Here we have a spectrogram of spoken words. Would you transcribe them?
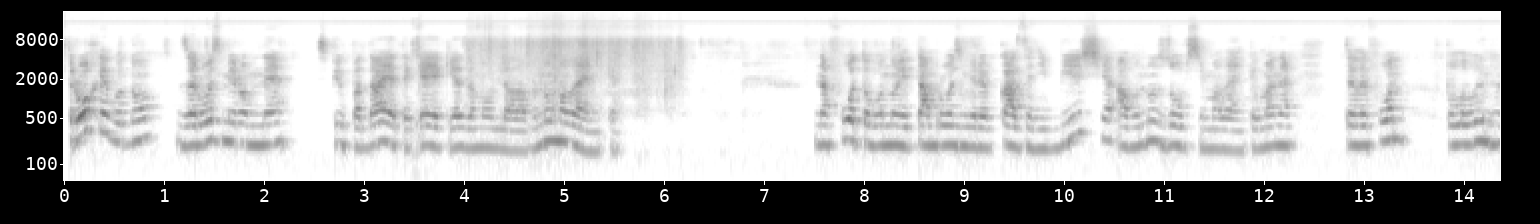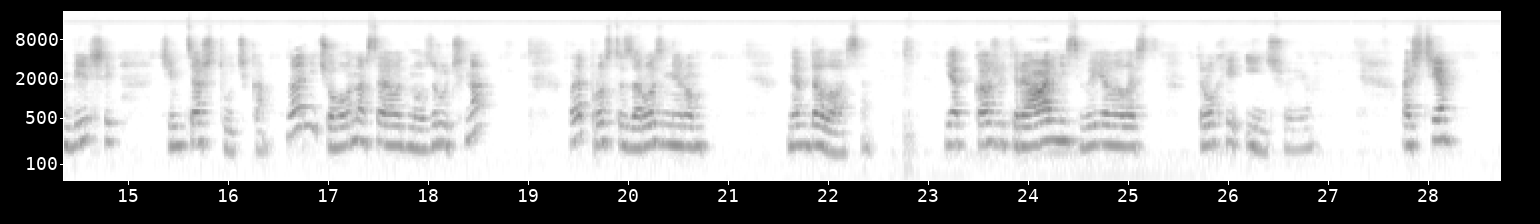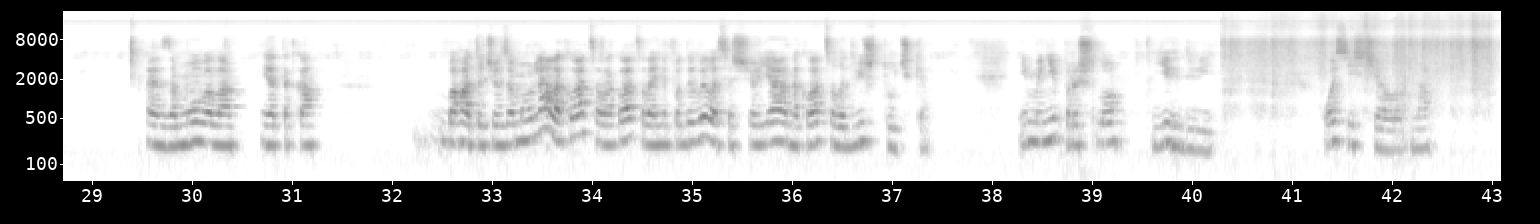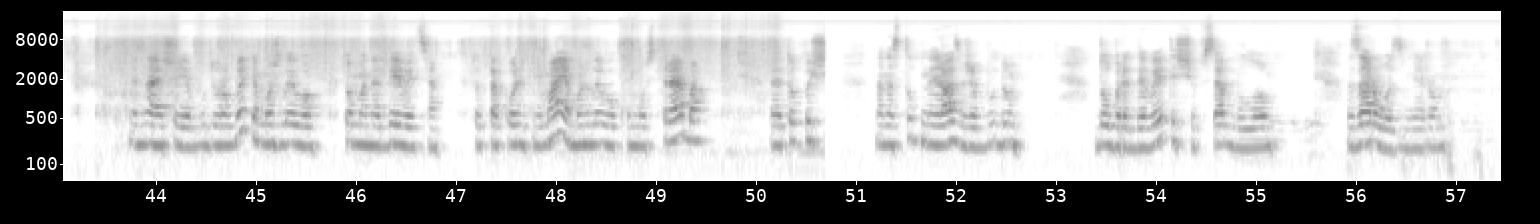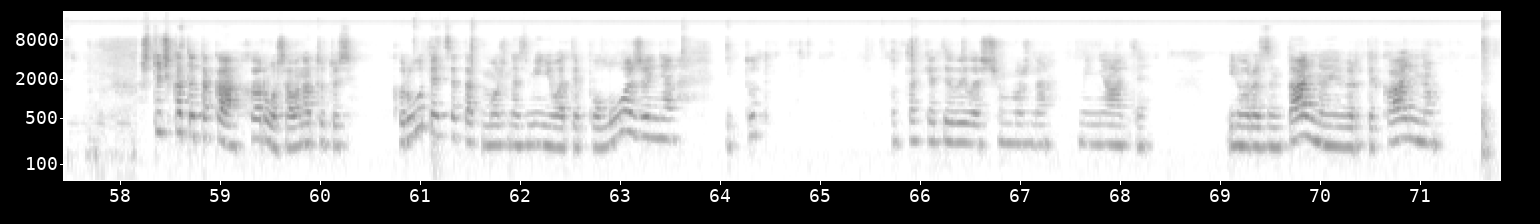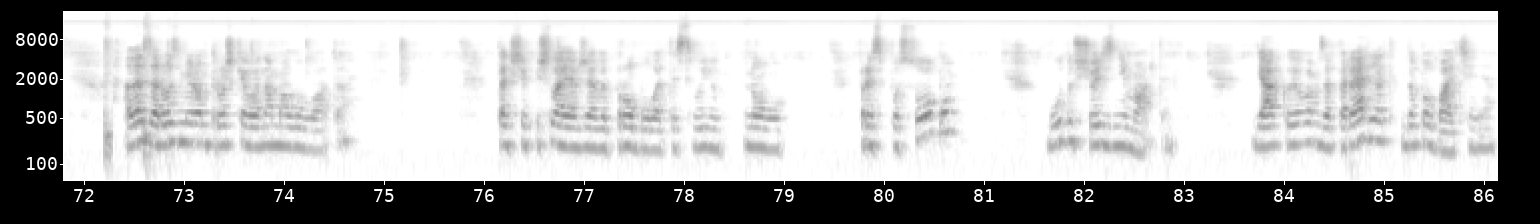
трохи воно за розміром не співпадає, таке, як я замовляла. Воно маленьке. На фото воно і там розміри вказані більші, а воно зовсім маленьке. У мене телефон в половину більший, ніж ця штучка. Але нічого, вона все одно зручна, але просто за розміром не вдалася як кажуть, реальність виявилась трохи іншою. А ще е, замовила, я така багато чого замовляла, клацала, клацала і не подивилася, що я наклацала дві штучки. І мені прийшло їх дві. Ось іще одна. Не знаю, що я буду робити. Можливо, хто мене дивиться, хто також знімає, можливо, комусь треба. Е, То пишіть. На наступний раз вже буду добре дивитися, щоб все було за розміром. Штучка то така хороша, вона тут ось крутиться, так можна змінювати положення. І тут, отак я дивилася, що можна міняти і горизонтально, і вертикально. Але за розміром трошки вона малувата. Так що пішла я вже випробувати свою нову приспособу. Буду щось знімати. Дякую вам за перегляд. До побачення!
